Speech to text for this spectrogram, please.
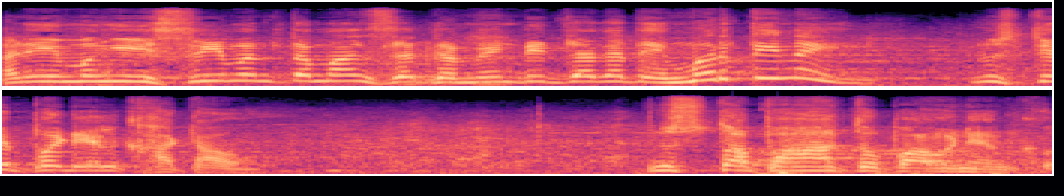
आणि मग ही श्रीमंत माणसं कमेंटीत जगात आहे. मरती नाही. नुसते पडेल खाटाव नुसता पाहतो पाहुण्यांक.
